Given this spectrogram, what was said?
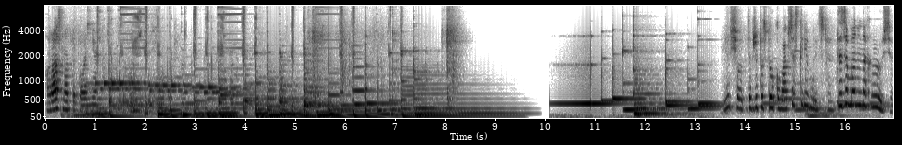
Гаразд на питання. Вже поспілкувався з керівництвом? Ти за мене не хвилюйся,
